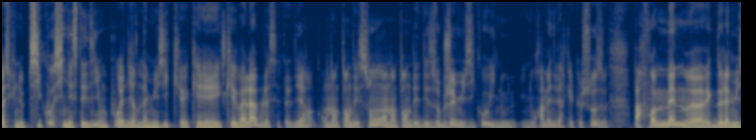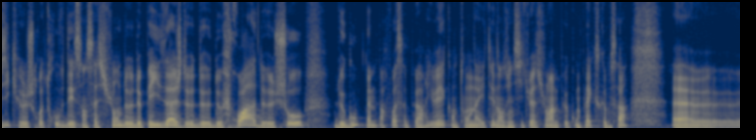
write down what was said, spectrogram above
presque une psychosynesthésie, on pourrait dire, de la musique euh, qui est, valable, c'est-à-dire on entend des sons, on entend des, objets musicaux, ils nous, ils ramènent vers quelque chose. Parfois même euh, avec de la musique, je retrouve des sensations de, de paysage, de, froid, de chaud, de goût, même parfois ça peut arriver quand on a été dans une situation un peu complexe comme ça. Euh,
